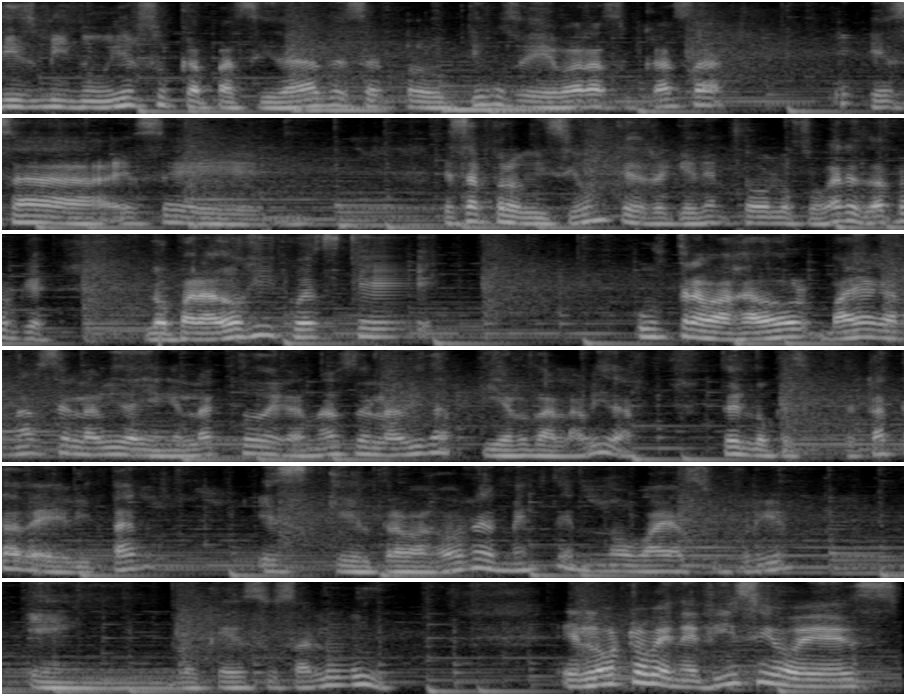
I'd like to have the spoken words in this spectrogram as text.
disminuir su capacidad de ser productivos y llevar a su casa esa, esa provisión que requieren todos los hogares. Porque lo paradójico es que un trabajador vaya a ganarse la vida y en el acto de ganarse la vida pierda la vida. Entonces lo que se trata de evitar es que el trabajador realmente no vaya a sufrir en lo que es su salud. El otro beneficio es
